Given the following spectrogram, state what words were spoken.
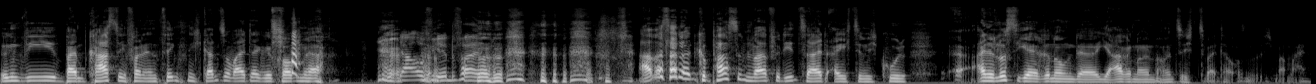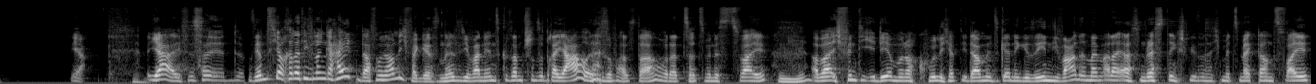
irgendwie beim Casting von NSYNC nicht ganz so weitergekommen. ja. Ja, auf jeden Fall. Aber es hat halt gepasst und war für die Zeit eigentlich ziemlich cool. Äh, Eine lustige Erinnerung der Jahre 99, 2000, würde ich mal meinen. Ja. Ja, es ist halt, sie haben sich auch relativ lang gehalten, darf man auch nicht vergessen. Ne? Die waren ja insgesamt schon so drei Jahre oder sowas da, oder zumindest zwei. Aber ich finde die Idee immer noch cool. Ich habe die damals gerne gesehen. Die waren in meinem allerersten Wrestling-Spiel, was ich mit SmackDown 2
